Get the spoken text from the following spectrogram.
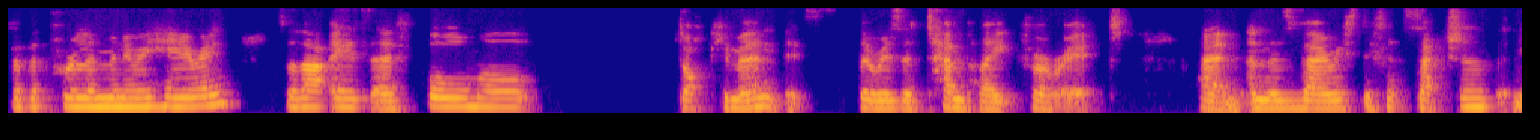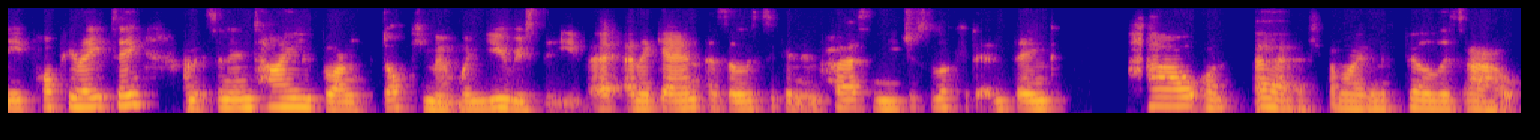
for the preliminary hearing. So that is a formal document. It's there is a template for it um, and there's various different sections that need populating and it's an entirely blank document when you receive it. And again as a litigant in person you just look at it and think how on earth am i going to fill this out?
